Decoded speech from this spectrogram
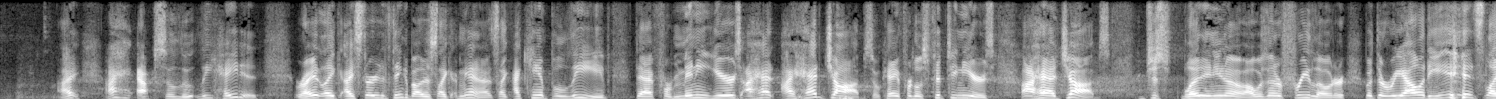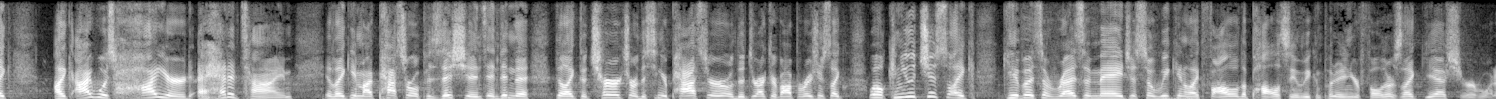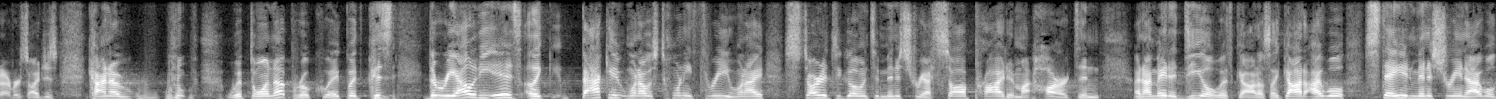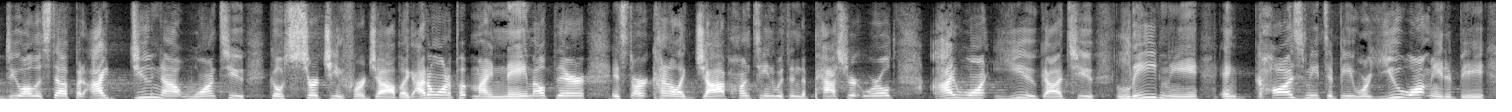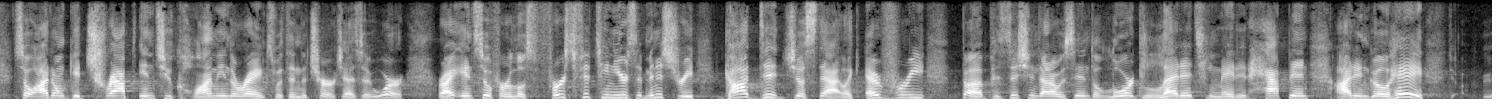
I, I absolutely hated, it, right? Like I started to think about this, like, man, it's like I can't believe that for many years I had I had jobs, okay? For those 15 years, I had jobs. Just letting you know, I wasn't a freeloader, but the reality is like like I was hired ahead of time, like in my pastoral positions, and then the, the, like the church or the senior pastor or the director of operations, like, well, can you just like give us a resume just so we can like follow the policy and we can put it in your folders? Like, yeah, sure, whatever. So I just kind of whipped one up real quick, but because the reality is, like back in, when I was 23, when I started to go into ministry, I saw pride in my heart, and and I made a deal with God. I was like, God, I will stay in ministry and I will do all this stuff, but I do not want to go searching for a job. Like, I don't want to put my name out there and start kind of like job hunting within the pastorate world. I want you, God, to lead me and cause me to be where you want me to be so I don't get trapped into climbing the ranks within the church, as it were, right? And so for those first 15 years of ministry, God did just that. Like, every uh, position that I was in, the Lord led it. He made it happen. I didn't go, hey,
